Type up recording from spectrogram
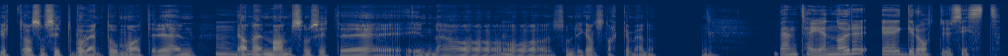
gutter som sitter på venterommet, og at det er en, Mm. gjerne en mann som sitter inne, og, Mm. og som de kan snakke med. Da. Bent Høie, når eh, gråt du sist?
